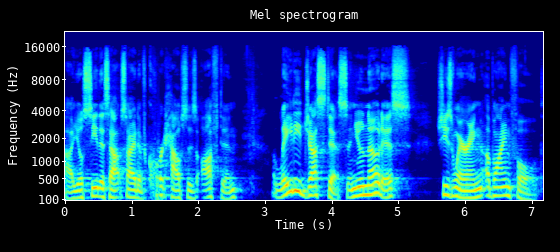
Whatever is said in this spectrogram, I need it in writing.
Uh, you'll see this outside of courthouses often. Lady Justice, and you'll notice she's wearing a blindfold.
